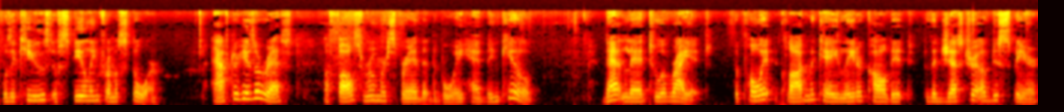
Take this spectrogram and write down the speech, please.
was accused of stealing from a store. After his arrest, a false rumor spread that the boy had been killed. That led to a riot. The poet Claude McKay later called it the gesture of despair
